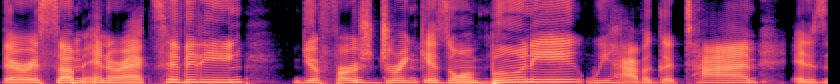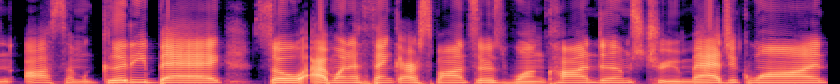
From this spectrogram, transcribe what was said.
There is some interactivity your first drink is on Boonie. We have a good time. It is an awesome goodie bag. So I want to thank our sponsors, One Condoms, True Magic Wand.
